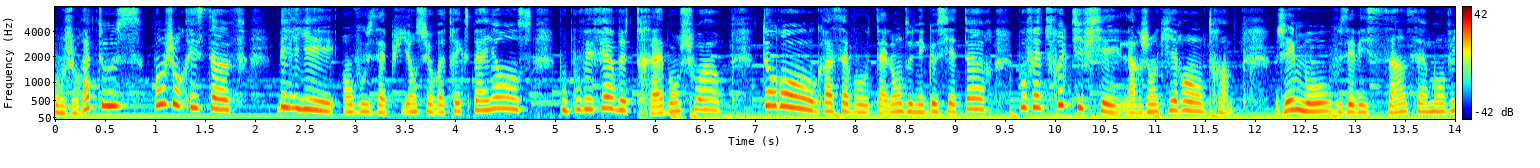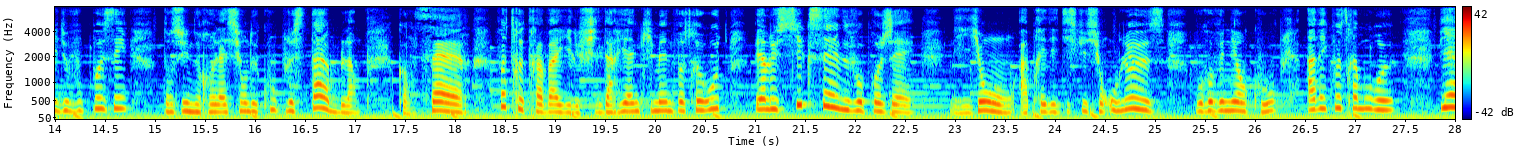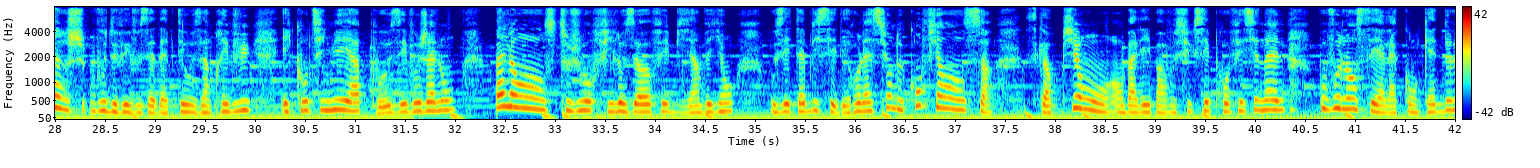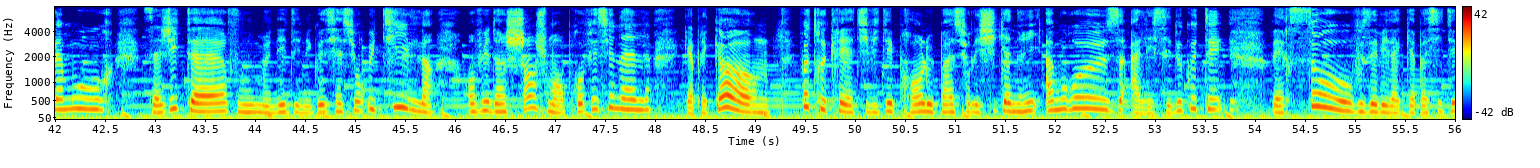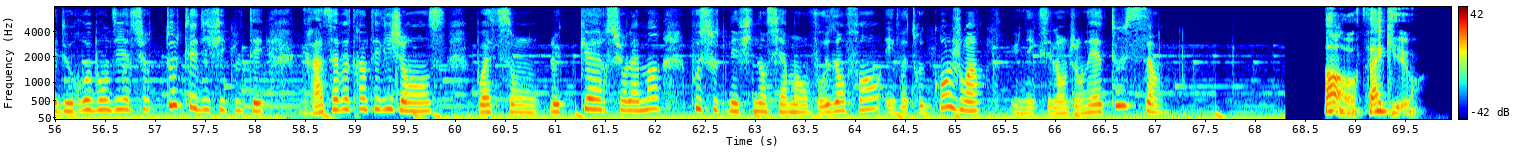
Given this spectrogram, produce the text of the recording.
Bonjour à tous, bonjour Christophe. Bélier, en vous appuyant sur votre expérience, vous pouvez faire de très bons choix. Taureau, grâce à vos talents de négociateur, vous faites fructifier l'argent qui rentre. Gémeaux, vous avez sincèrement envie de vous poser dans une relation de couple stable. Cancer, votre travail est le fil d'Ariane qui mène votre route vers le succès de vos projets. Lion, après des discussions houleuses, vous revenez en couple avec votre amoureux. Vierge, vous devez vous adapter aux imprévus et continuer à poser vos jalons. Balance, toujours philosophe et bienveillant, vous établissez des relations de confiance. Scorpion, emballé par vos succès professionnels, vous vous lancez à la conquête de l'amour. Sagittaire, vous menez des négociations utiles en vue d'un changement professionnel. Capricorne, votre créativité prend le pas sur les chicaneries amoureuses à laisser de côté. Verseau, vous avez la capacité de rebondir sur toutes les difficultés grâce à votre intelligence. Poisson, le cœur sur la main, vous soutenez financièrement vos enfants et votre conjoint. Une excellente journée à tous. Oh, thank you.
